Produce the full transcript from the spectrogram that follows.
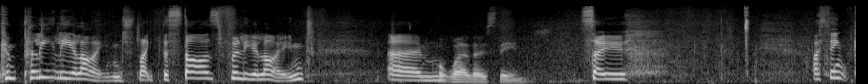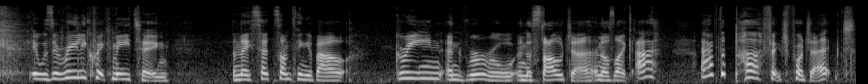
completely aligned, like the stars fully aligned. Um, What were those themes? So I think it was a really quick meeting, and they said something about green and rural and nostalgia, and I was like, ah, I have the perfect project,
